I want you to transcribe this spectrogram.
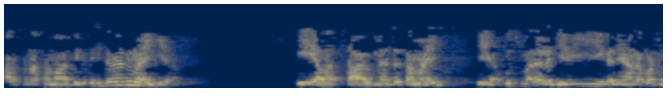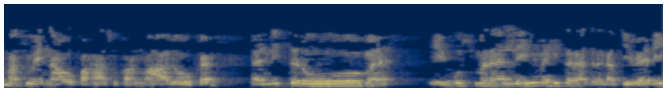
අර්පණ සමාධියකට හිත වැටුණයි කියලා. ඒ අවස්ථාවේ මැද තමයි ඒ හුස්ම රැල්ල ගෙවිගෙන යනකොට මතුවෙනා වූ පහසුකම් ආලෝක නිතරම ඒ හුස්ම රැල්ලෙහිම හිත රැඳෙන ගතිය වැඩි.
